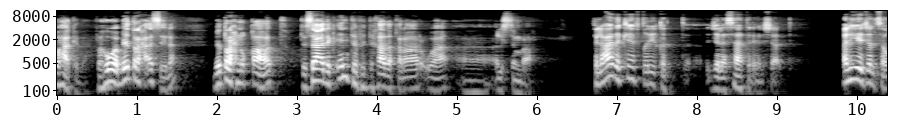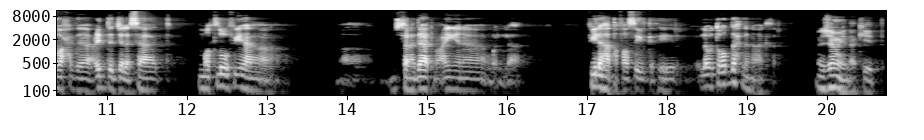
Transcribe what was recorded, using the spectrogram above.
وهكذا. فهو بيطرح أسئلة بيطرح نقاط تساعدك أنت في اتخاذ قرار والاستمرار في العادة كيف طريقة جلسات الإرشاد؟ هل هي جلسة واحدة عدة جلسات مطلوب فيها آه، مستندات معينة ولا في لها تفاصيل كثير؟ لو توضح لنا أكثر. جميل أكيد.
